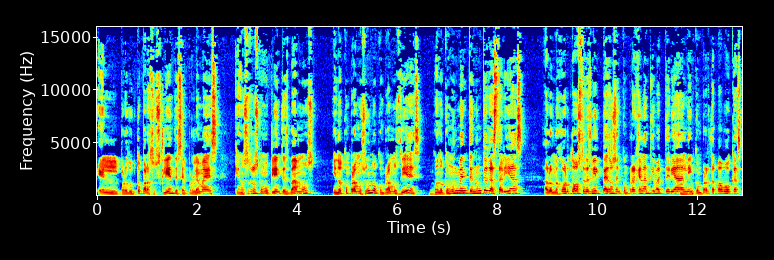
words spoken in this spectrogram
el producto para sus clientes. El problema es que nosotros como clientes vamos y no compramos uno, compramos diez. Cuando comúnmente nunca gastarías a lo mejor dos, tres mil pesos en comprar gel antibacterial ni en comprar tapabocas,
